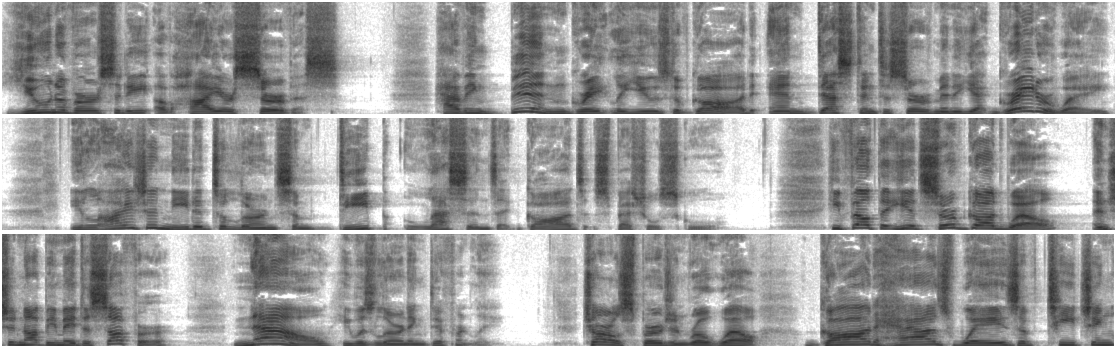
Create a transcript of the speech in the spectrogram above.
university of higher service. Having been greatly used of God and destined to serve him in a yet greater way, Elijah needed to learn some deep lessons at God's special school. He felt that he had served God well and should not be made to suffer, now he was learning differently. Charles Spurgeon wrote well God has ways of teaching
